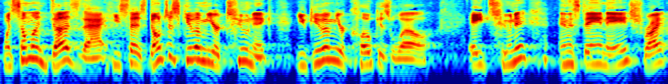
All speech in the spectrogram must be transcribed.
When someone does that, he says, don't just give them your tunic, you give them your cloak as well. A tunic in this day and age, right?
